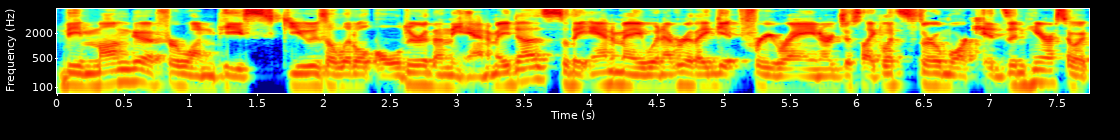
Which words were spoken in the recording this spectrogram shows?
the manga for One Piece skews a little older than the anime does. So the anime, whenever they get free reign, are just like, let's throw more kids in here so it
